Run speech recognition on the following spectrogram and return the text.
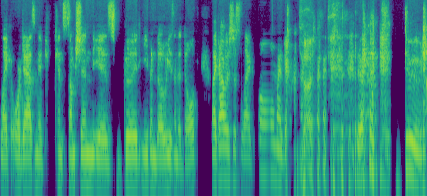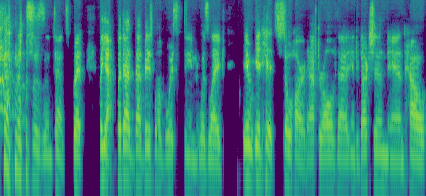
like orgasmic consumption is good even though he's an adult like I was just like, oh my god, dude, this is intense. But but yeah, but that that baseball voice scene was like it it hit so hard after all of that introduction and how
